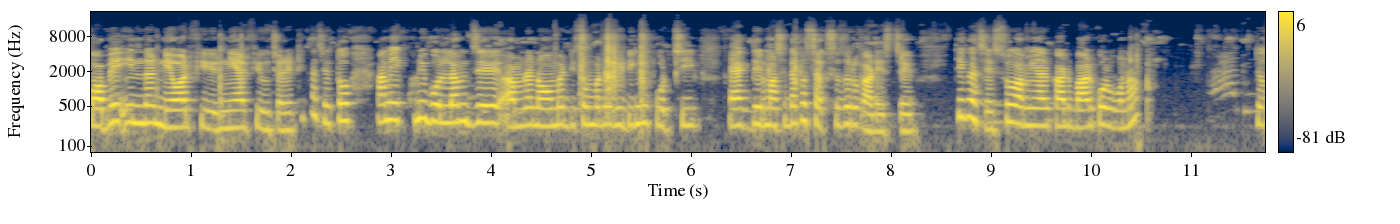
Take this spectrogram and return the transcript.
কবে ইন দ্য নেওয়ার ফিউ নিয়ার ফিউচারে ঠিক আছে? তো আমি এক্ষুনি বললাম যে, আমরা নভেম্বর, ডিসেম্বরে রিডিংই করছি, এক দেড় মাসে দেখো সাকসেসেরও কার্ড এসছে। ঠিক আছে? সো আমি আর কার্ড বার করব না। তো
